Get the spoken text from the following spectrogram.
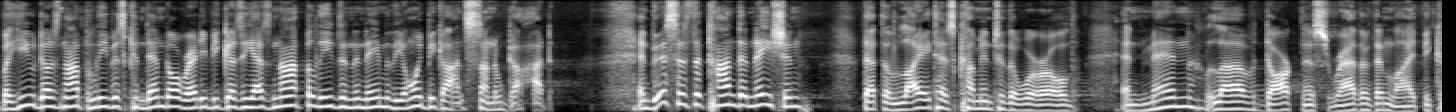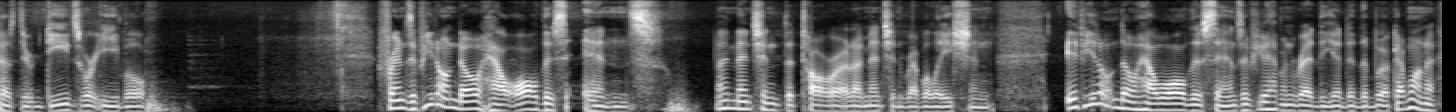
but he who does not believe is condemned already because he has not believed in the name of the only begotten Son of God." And this is the condemnation that the light has come into the world, and men love darkness rather than light because their deeds were evil. Friends, if you don't know how all this ends, I mentioned the Torah and I mentioned Revelation. If you don't know how all this ends, if you haven't read the end of the book, I want to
